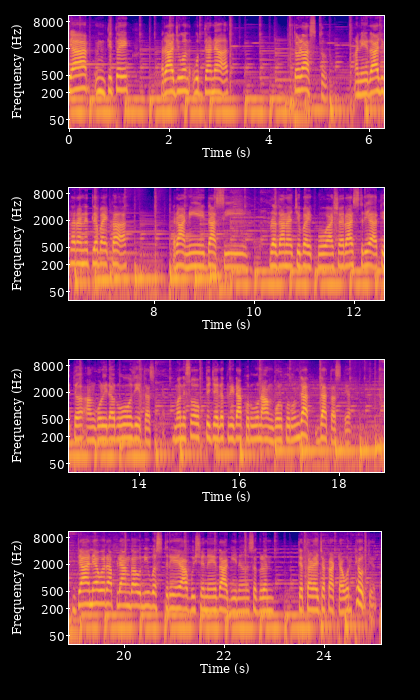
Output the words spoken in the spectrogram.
त्या तिथं एक राजवन उद्यानात तळ असतं. आणि राजघराण्यातल्या बायका राणी दासी प्रधानाची बायको अशा राजस्त्रिया तिथं आंघोळीला रोज येत असतात. मनसोक्त जलक्रीडा करून आंघोळ करून जात जात असतात त्या आल्यावर आपल्या अंगावली वस्त्रे आभूषणे दागिनं सगळं त्या तळ्याच्या काठावर ठेवतात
